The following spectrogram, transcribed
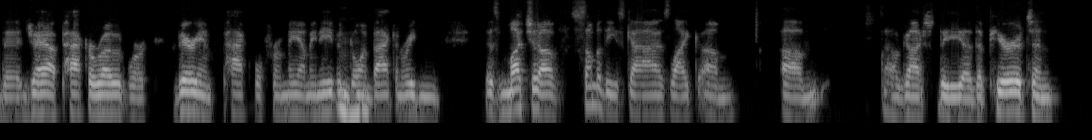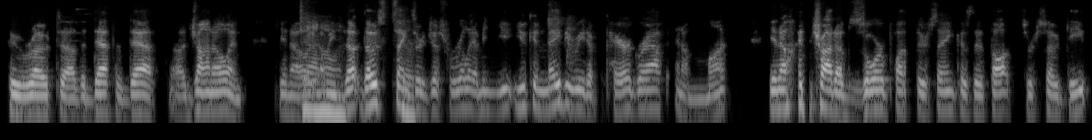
that J.I. Packer wrote were very impactful for me. I mean, even mm-hmm. going back and reading as much of some of these guys like um, um, oh gosh the uh, the Puritan who wrote uh, the Death of Death, uh, John Owen. You know, John I mean, th- those things sure. are just really. I mean, you, you can maybe read a paragraph in a month, you know, and try to absorb what they're saying because their thoughts are so deep.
